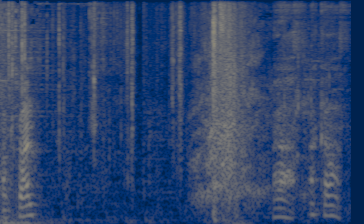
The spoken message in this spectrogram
Box one. Oh, fuck off.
